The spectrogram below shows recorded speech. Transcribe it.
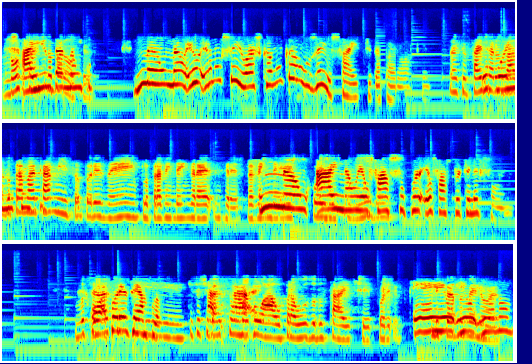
No Ainda não. Não, não, eu, eu não sei, eu acho que eu nunca usei o site da paróquia. É que o site Eu era usado para marcar missa, por exemplo, para vender ingresso, ingresso para vender. Não, ai não, eu faço por eu faço por telefone. Você Ó, acha por exemplo, que, que se tivesse um manual para uso do site, por, É, eu, eu, melhor. eu não,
